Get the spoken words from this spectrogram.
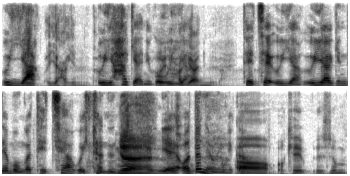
의약, 약입니다. 의학이 아니고 의학이 의약. 아닙니다. 대체 의학, 의학인데 뭔가 대체하고 있다는. 예, 예, 그렇죠. 어떤 내용입니까? 아, 오케이. 좀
